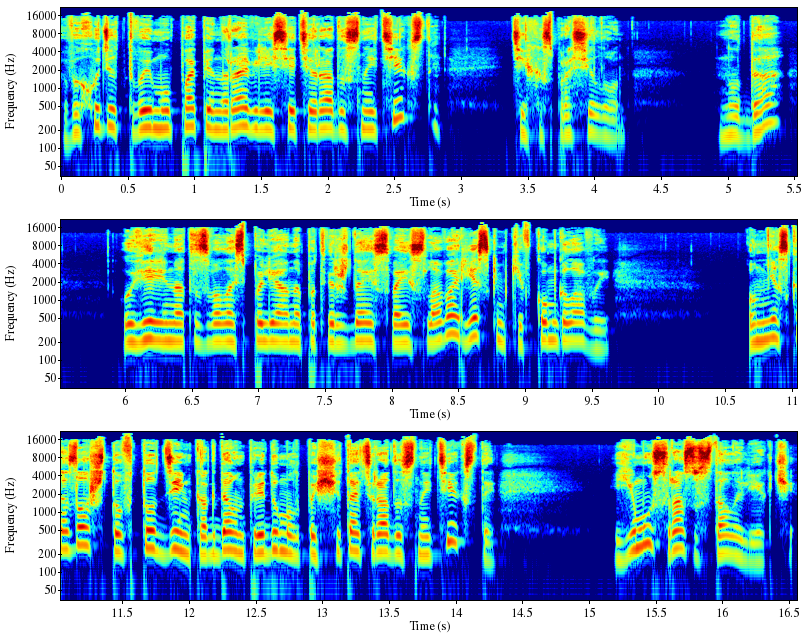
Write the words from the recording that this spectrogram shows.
«Выходит, твоему папе нравились эти радостные тексты?» — тихо спросил он. «Ну да», — Уверенно отозвалась Полиана, подтверждая свои слова резким кивком головы. Он мне сказал, что в тот день, когда он придумал посчитать радостные тексты, ему сразу стало легче.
